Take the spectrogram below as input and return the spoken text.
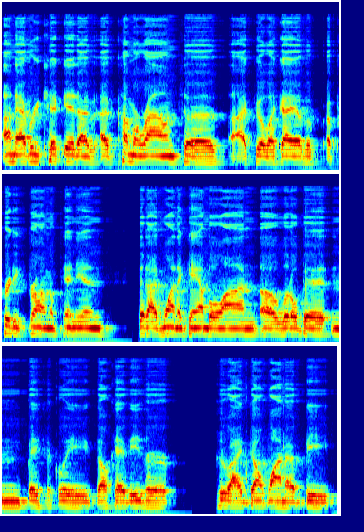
on every ticket, I've, I've come around to, I feel like I have a, a pretty strong opinion that I'd want to gamble on a little bit and basically, okay, these are who I don't want to be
